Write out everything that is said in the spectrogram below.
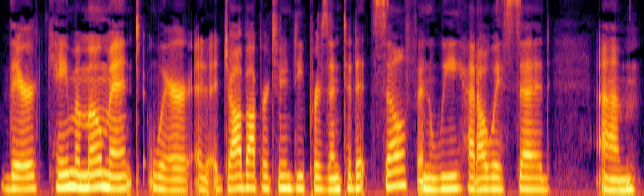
there came a moment where a, a, job opportunity presented itself, and we had always said, um,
